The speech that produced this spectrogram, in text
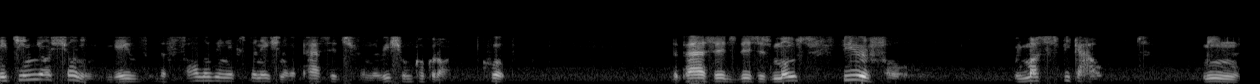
Nichinyo Shonin gave the following explanation of a passage from the Rissho Ankoku Ron. Quote, the passage, this is most fearful. We must speak out, means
